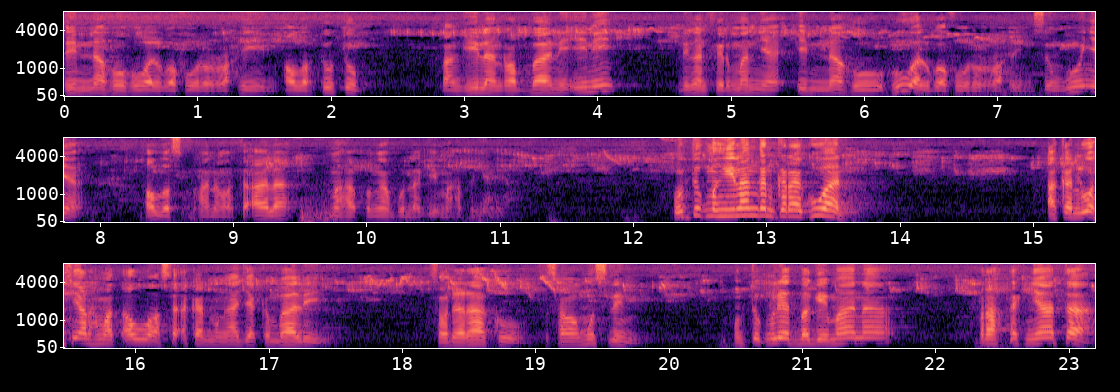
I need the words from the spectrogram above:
Innahu huwal ghafurur rahim. Allah tutup panggilan Rabbani ini dengan firman-Nya innahu huwal ghafurur rahim. Sungguhnya Allah Subhanahu wa taala Maha Pengampun lagi Maha Penyayang. Untuk menghilangkan keraguan akan luasnya rahmat Allah, saya akan mengajak kembali saudaraku sesama muslim untuk melihat bagaimana praktek nyata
